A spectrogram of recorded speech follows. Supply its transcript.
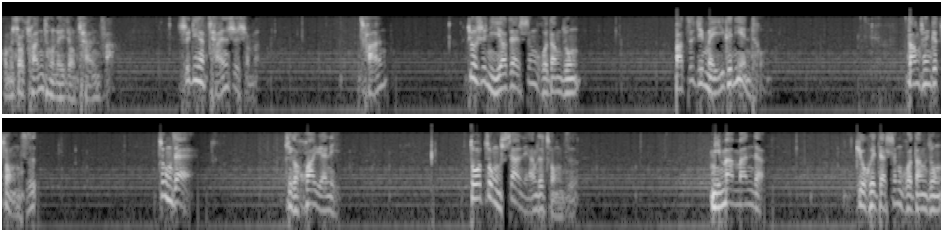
我们说传统的一种禅法，实际上禅是什么？禅就是你要在生活当中把自己每一个念头当成一个种子，种在这个花园里。多种善良的种子，你慢慢的就会在生活当中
